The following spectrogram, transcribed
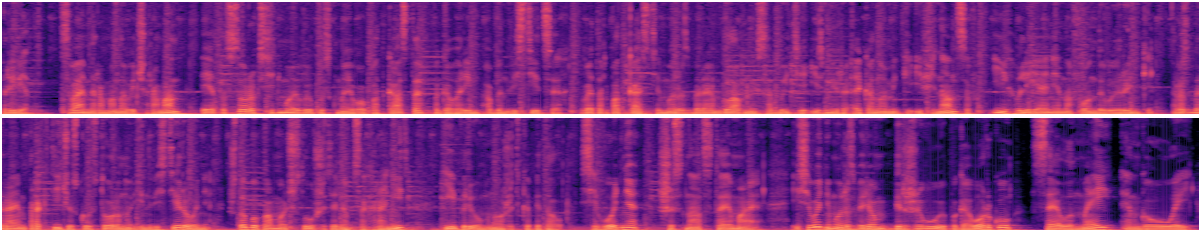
Привет! С вами Романович Роман, и это 47-й выпуск моего подкаста «Поговорим об инвестициях». В этом подкасте мы разбираем главные события из мира экономики и финансов и их влияние на фондовые рынки. Разбираем практическую сторону инвестирования, чтобы помочь слушателям сохранить и приумножить капитал. Сегодня 16 мая, и сегодня мы разберем биржевую поговорку «Sell in May and go away»,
